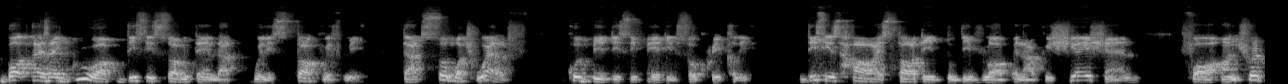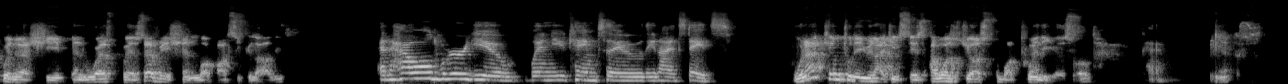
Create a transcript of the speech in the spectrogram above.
But as I grew up, this is something that really stuck with me that so much wealth could be dissipated so quickly. This is how I started to develop an appreciation for entrepreneurship and wealth preservation more particularly. And how old were you when you came to the United States? When I came to the United States, I was just about 20 years old. Okay. Yes.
